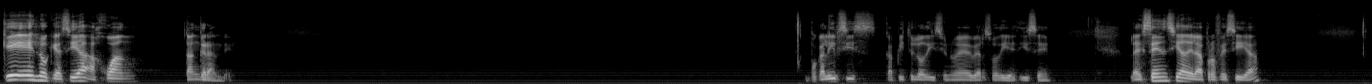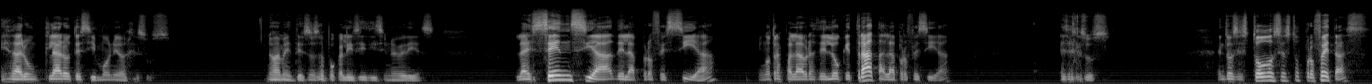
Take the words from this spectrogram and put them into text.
¿Qué es lo que hacía a Juan tan grande? Apocalipsis capítulo 19, verso 10 dice, la esencia de la profecía es dar un claro testimonio de Jesús. Nuevamente, eso es Apocalipsis 19:10. La esencia de la profecía, en otras palabras, de lo que trata la profecía, es de Jesús. Entonces, todos estos profetas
